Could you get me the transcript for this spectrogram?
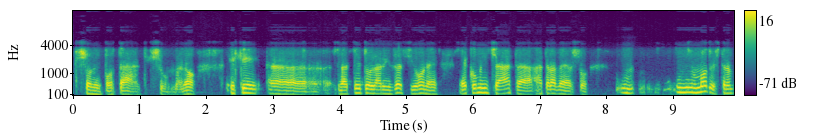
sono importanti, insomma, no? e che eh, la dedollarizzazione è cominciata attraverso un, in un modo estremo,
